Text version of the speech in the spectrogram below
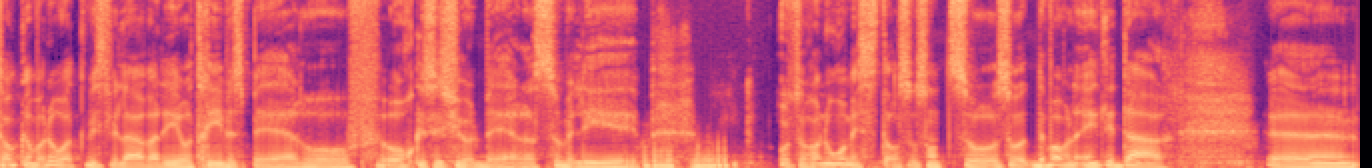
Tanken var da at hvis vi lærer de å trives bedre og orke seg sjøl bedre, så vil de også ha noe å miste. Altså, så, så, det var vel egentlig der eh,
